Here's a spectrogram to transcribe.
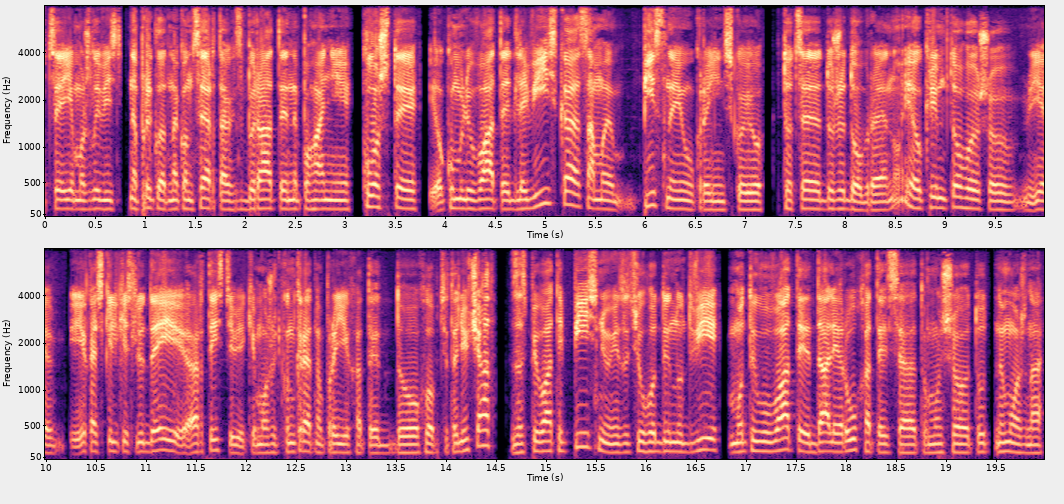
це є можливість, наприклад, на концертах збирати непогані кошти і акумулювати для війська саме піснею українською, то це дуже добре. Ну і окрім того, що є якась кількість людей, артистів, які можуть конкретно приїхати до хлопців та дівчат, заспівати пісню і за цю годину-дві мотивувати далі рухатися, тому що тут не можна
